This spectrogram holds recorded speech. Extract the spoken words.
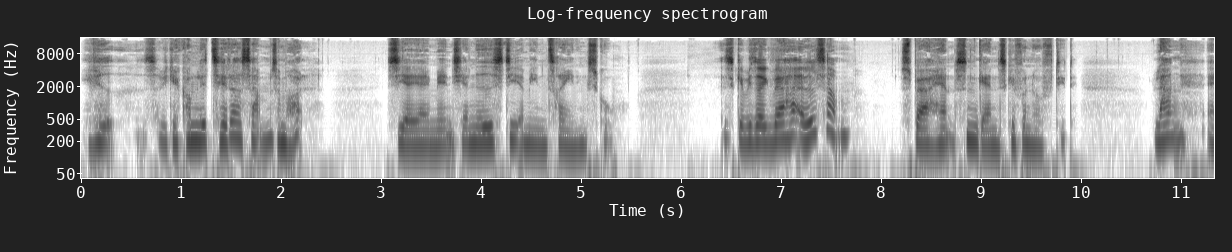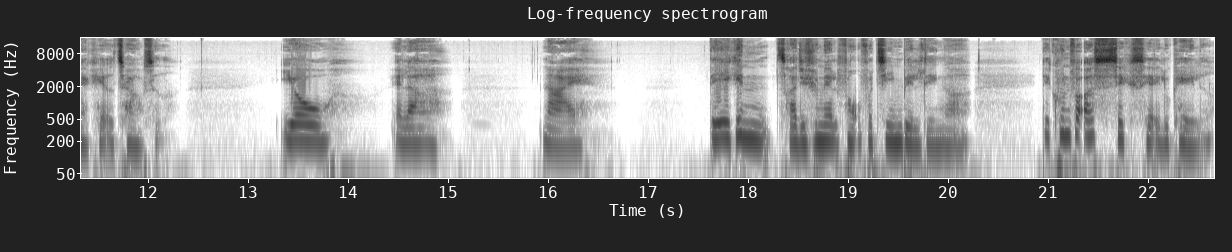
I ved, så vi kan komme lidt tættere sammen som hold, siger jeg, imens jeg nedstiger mine træningssko. Skal vi så ikke være her alle sammen? spørger Hansen ganske fornuftigt. Lang akavet tavshed. Jo, eller nej. Det er ikke en traditionel form for teambuilding, og Det er kun for os seks her i lokalet.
